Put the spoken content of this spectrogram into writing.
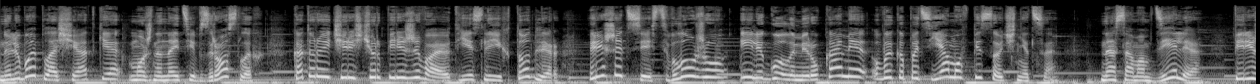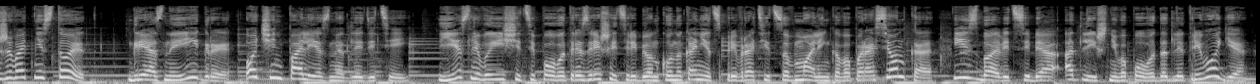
На любой площадке можно найти взрослых, которые чересчур переживают, если их тодлер решит сесть в лужу или голыми руками выкопать яму в песочнице. На самом деле переживать не стоит. Грязные игры очень полезны для детей. Если вы ищете повод разрешить ребенку наконец превратиться в маленького поросенка и избавить себя от лишнего повода для тревоги,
